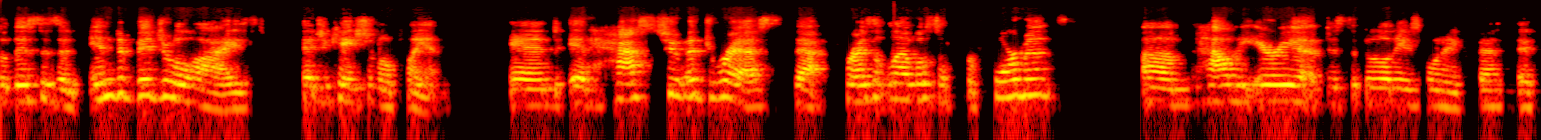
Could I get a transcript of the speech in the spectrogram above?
So this is an individualized educational plan and it has to address that present levels of performance, um, how the area of disability is going to affect,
